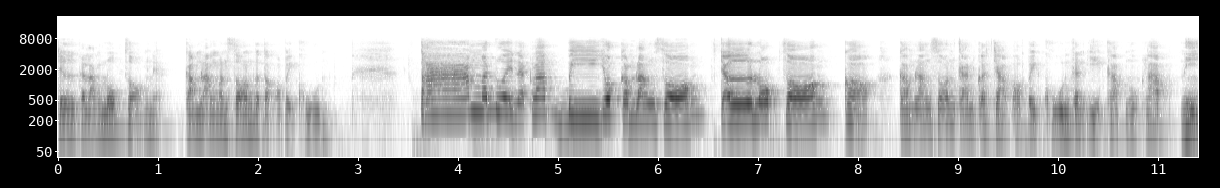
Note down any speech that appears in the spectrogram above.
เจอกำลังลบสองเนี่ยกำลังมันซ้อนก็ต้องเอาไปคูณ ตามมาด้วยนะครับ b ยกกำลังสองเจอลบสองก็กำลังซ้อนกันก็จับเอาไปคูณกันอีกครับหนูครับ นี่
